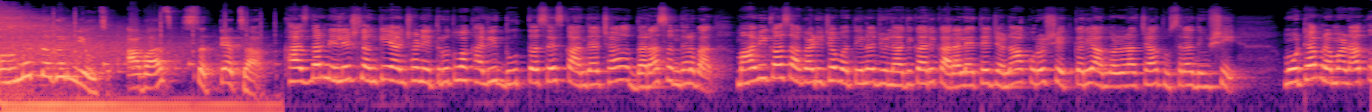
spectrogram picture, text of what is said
अहमदनगर न्यूज आवाज सत्याचा. खासदार निलेश लंके यांच्या नेतृत्वाखाली दूध तसेच कांद्याच्या दरासंदर्भात महाविकास आघाडीच्या वतीनं जिल्हाधिकारी कार्यालयात जन आक्रोश शेतकरी आंदोलनाच्या दुसऱ्या दिवशी मोठ्या प्रमाणात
